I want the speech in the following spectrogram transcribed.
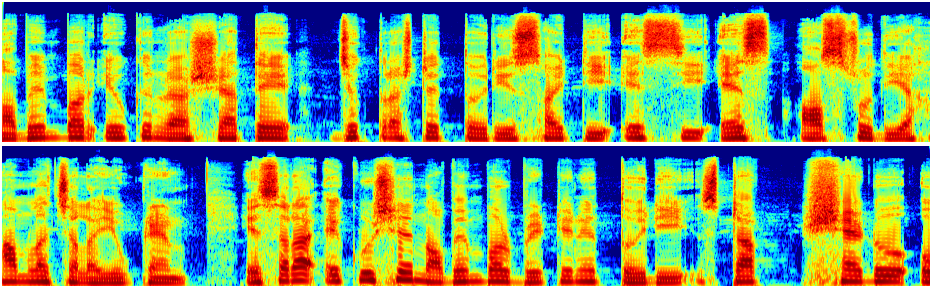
নভেম্বর ইউক্রেন রাশিয়াতে যুক্তরাষ্ট্রের তৈরি ছয়টি এসসিএস অস্ত্র দিয়ে হামলা চালায় ইউক্রেন। এছাড়া একুশে নভেম্বর ব্রিটেনের তৈরি স্টাফ শ্যাডো ও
